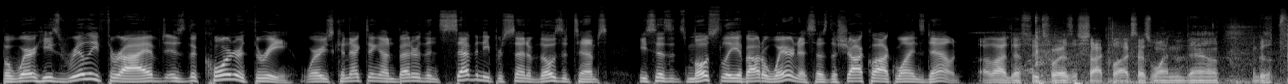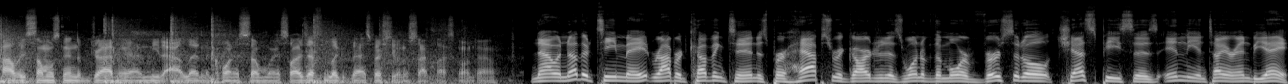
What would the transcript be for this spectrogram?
but where he's really thrived is the corner three, where he's connecting on better than 70% of those attempts he says it's mostly about awareness as the shot clock winds down. A lot of that for as the shot clock starts winding down because probably someone's going to end up driving. I need an outlet in the corner somewhere. So I definitely look at that, especially when the shot clock's going down. Now, another teammate, Robert Covington, is perhaps regarded as one of the more versatile chess pieces in the entire NBA.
